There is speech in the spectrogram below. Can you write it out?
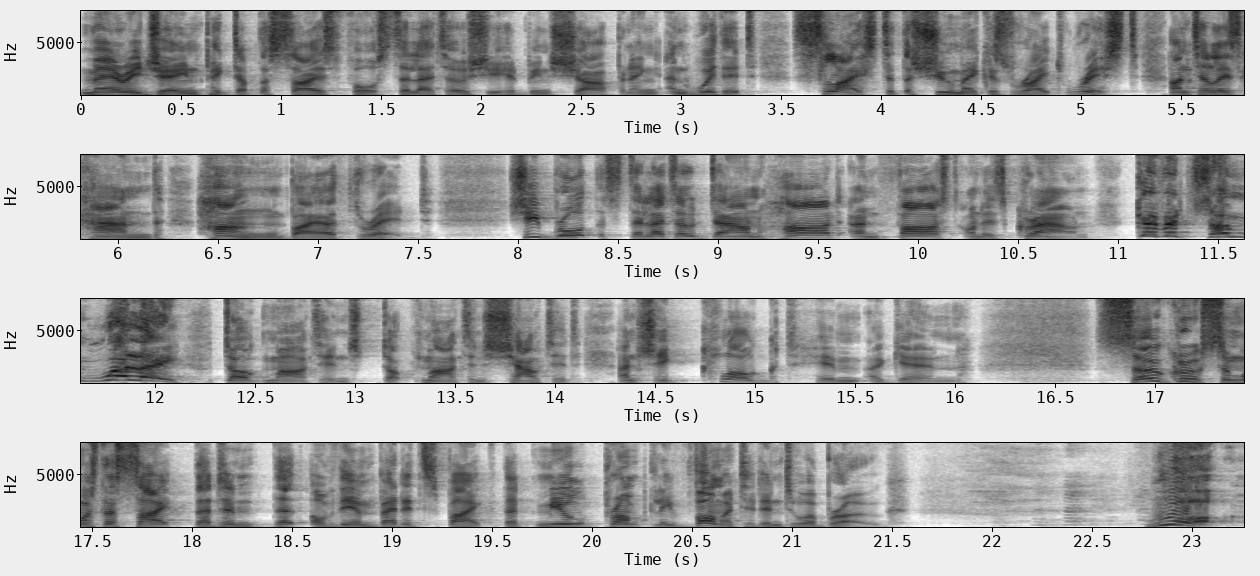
Mary Jane picked up the size 4 stiletto she had been sharpening and with it sliced at the shoemaker's right wrist until his hand hung by a thread. She brought the stiletto down hard and fast on his crown. Give it some willy! Doc Martin, Doc Martin shouted, and she clogged him again. So gruesome was the sight that, that of the embedded spike that Mule promptly vomited into a brogue. what?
